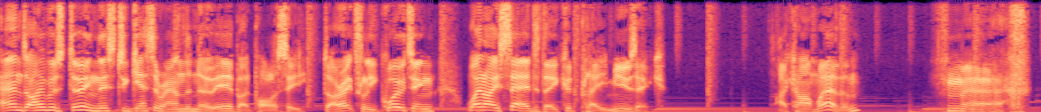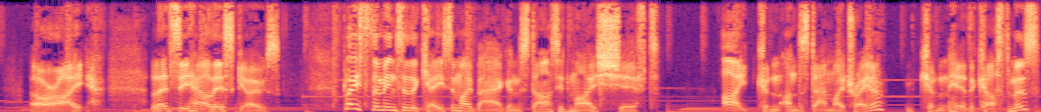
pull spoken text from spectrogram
and I was doing this to get around the no earbud policy, directly quoting when I said they could play music. I can't wear them? Alright, let's see how this goes. Placed them into the case in my bag and started my shift. I couldn't understand my trainer, couldn't hear the customers,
